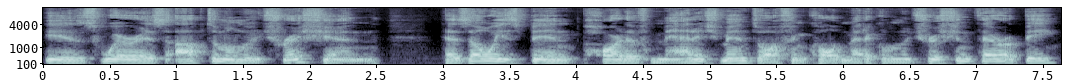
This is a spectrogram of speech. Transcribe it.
is whereas optimal nutrition has always been part of management, often called medical nutrition therapy,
